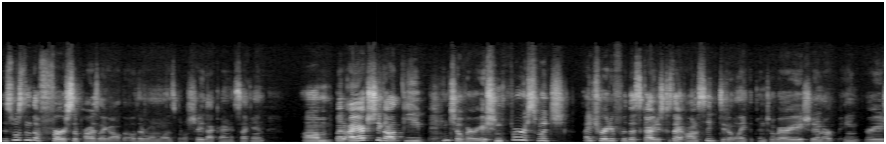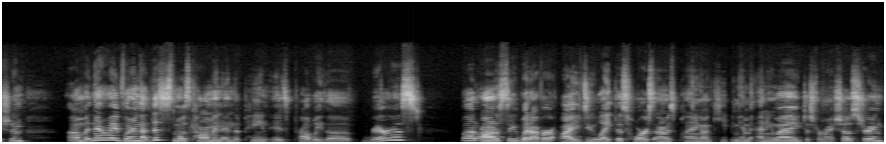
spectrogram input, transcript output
this wasn't the first surprise I got, the other one was, but I'll show you that guy in a second. Um, but I actually got the Pinto variation first, which I traded for this guy just because I honestly didn't like the Pinto variation or paint variation. Um, but now I've learned that this is the most common and the paint is probably the rarest. But honestly, whatever. I do like this horse and I was planning on keeping him anyway, just for my show string.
